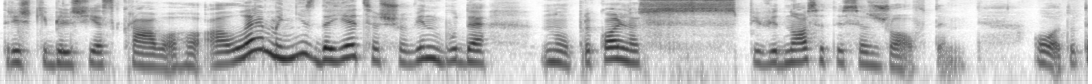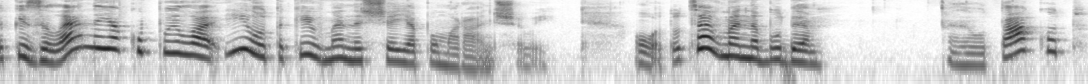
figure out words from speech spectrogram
трішки більш яскравого. Але мені здається, що він буде ну, прикольно співвідноситися з жовтим. От, отакий зелений я купила, і отакий в мене ще є помаранчевий. От, оце в мене буде отак от,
